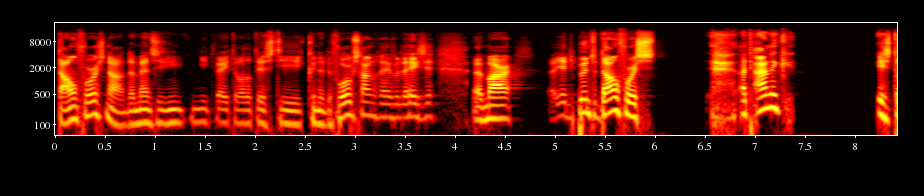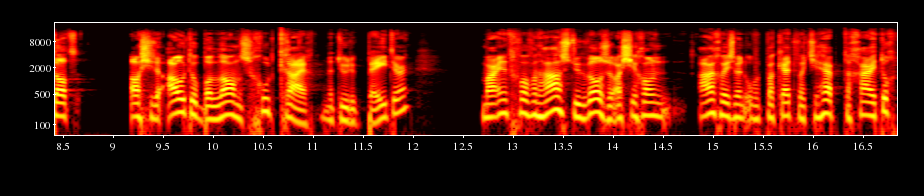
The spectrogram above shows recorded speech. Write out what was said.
downforce. Nou, de mensen die niet weten wat het is, die kunnen de voorbeschouwing nog even lezen. Eh, maar ja, die punten downforce, uiteindelijk is dat als je de autobalans goed krijgt, natuurlijk beter. Maar in het geval van Haas natuurlijk wel zo. Als je gewoon aangewezen bent op het pakket wat je hebt, dan ga je toch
